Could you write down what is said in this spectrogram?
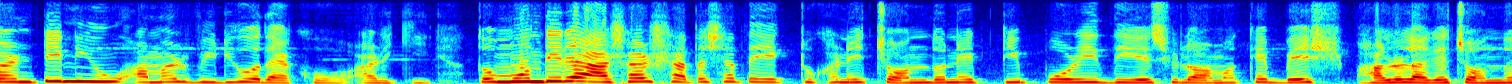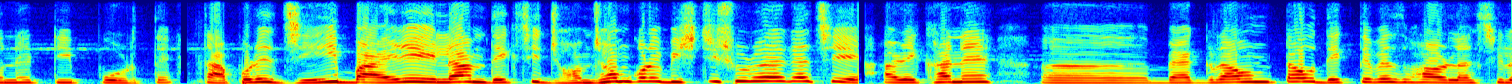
কন্টিনিউ আমার ভিডিও দেখো আর কি। তো মন্দিরে আসার সাথে সাথে একটুখানি চন্দনের টিপ পরিয়ে দিয়েছিল আমাকে। বেশ ভালো লাগে চন্দনের টিপ পরতে। তারপরে যেই বাইরে এলাম, দেখছি ঝমঝম করে বৃষ্টি শুরু হয়ে গেছে। আর এখানে ব্যাকগ্রাউন্ডটাও দেখতে বেশ ভালো লাগছিল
